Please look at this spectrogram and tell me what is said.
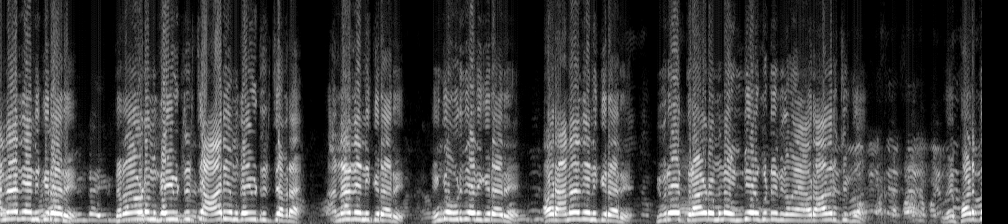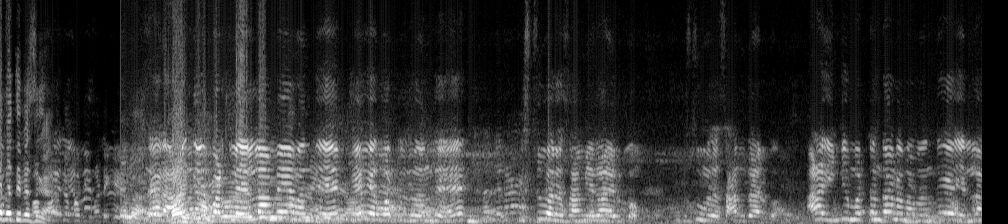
அனாதையா நிக்கிறாரு திராவிடம் கைவிட்டுருச்சு ஆரியம் கைவிட்டுருச்சு அவரை. அனாதையா நிக்கிறாரு எங்க உறுதியா நிக்கிறாரு அவர் அனாதையா நிக்கிறாரு இவரே திராவிடம்னா இந்தியா கூட்டணி அவர் ஆதரிச்சுக்கும் படத்தை பத்தி பேசுங்க. படத்துல எல்லாமே வந்து பேரை ஓட்டுறது வந்து கிறிஸ்துவர தான் இருக்கும். கிறிஸ்துவ சாமி தான் இருக்கும். ஆனா இங்க மட்டும் தான் நம்ம வந்து எல்லா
